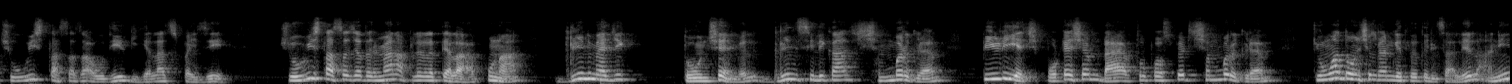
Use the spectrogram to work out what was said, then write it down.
चोवीस तासाचा अवधी घ्यायलाच पाहिजे. चोवीस तासाच्या दरम्यान आपल्याला त्याला पुन्हा ग्रीन मॅजिक दोनशे एम एल ग्रीन सिलिका शंभर gram P D H potassium diorthophosphate शंभर ग्रॅम किंवा दोनशे ग्रॅम घेतलं तरी चालेल. आणि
